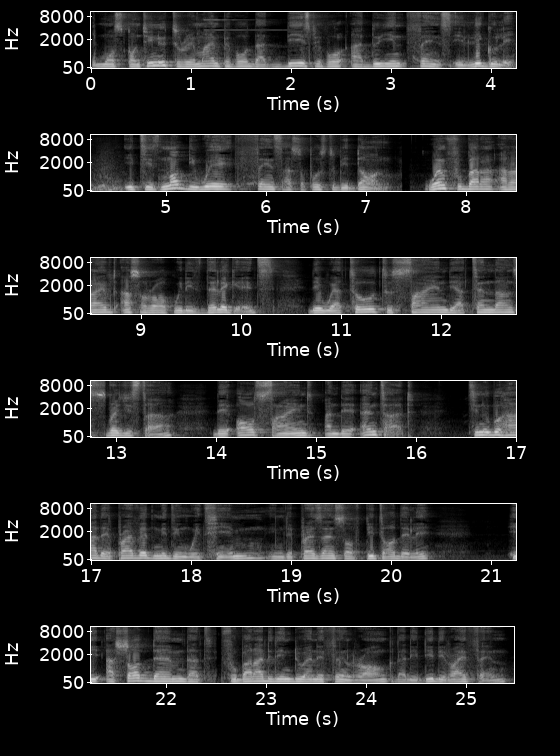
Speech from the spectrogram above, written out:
We must continue to remind people that these people are doing things illegally. It is not the way things are supposed to be done. When Fubara arrived at Sorok with his delegates, they were told to sign the attendance register they all signed and they entered. Tinubu had a private meeting with him in the presence of Peter Odili. He assured them that Fubara didn't do anything wrong, that he did the right thing.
